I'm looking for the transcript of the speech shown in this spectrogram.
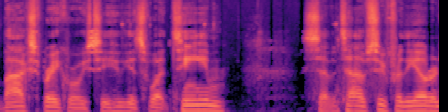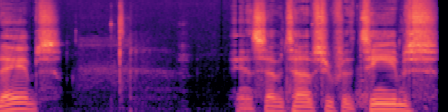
box break where we see who gets what team. Seven times two for the owner names. And seven times two for the teams.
